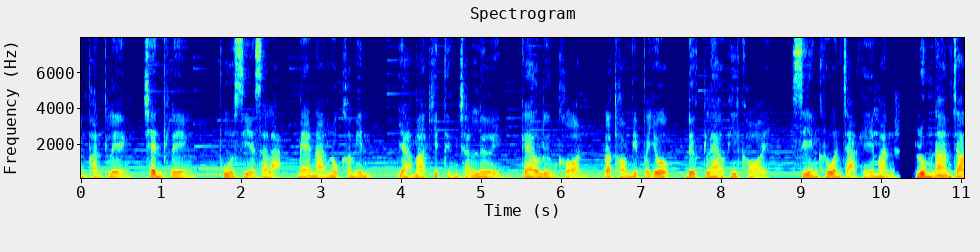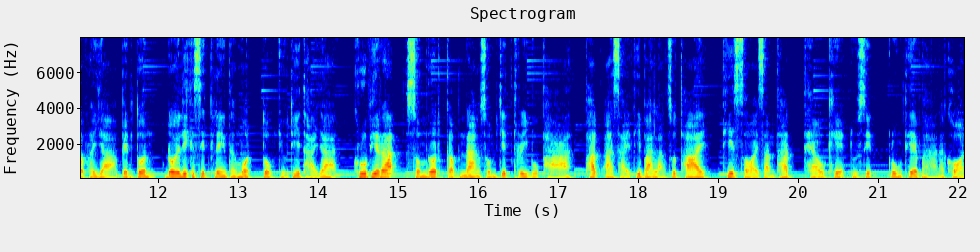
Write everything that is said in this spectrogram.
1,000 เพลง เช่นเพลง ผู้เสียสละ แม่นางนกขมิ้น อย่ามาคิดถึงฉันเลย แก้วลืมคอนกระท่อมวิปโยค ดึกแล้วพี่คอย เสียงครวญจากเหมัน ลุ่มน้ำเจ้าพระยาเป็นต้น โดยลิขสิทธิ์เพลงทั้งหมดตกอยู่ที่ทายาทครูพีระสมรสกับนางสมจิตตรีบุภา พักอาศัยที่บ้านหลังสุดท้าย ที่ซอยสันทัดแถวเขตดุสิตกรุงเทพมหานคร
